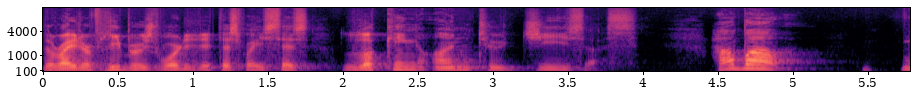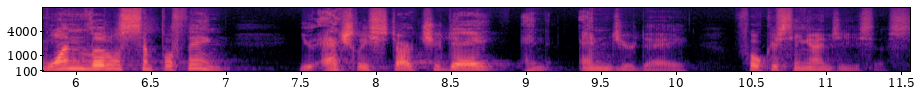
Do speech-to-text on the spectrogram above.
The writer of Hebrews worded it this way He says, looking unto Jesus. How about one little simple thing? You actually start your day and end your day focusing on Jesus.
